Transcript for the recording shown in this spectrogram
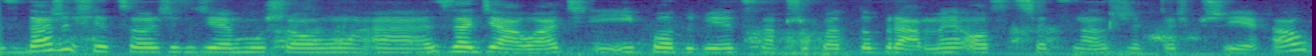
zdarzy się coś, gdzie muszą e, zadziałać i podbiec na przykład do bramy, ostrzec nas, że ktoś przyjechał.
